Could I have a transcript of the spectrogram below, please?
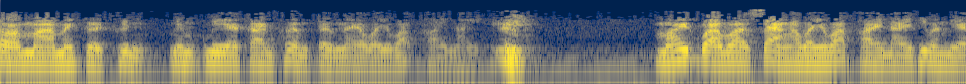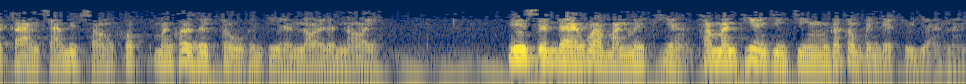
ต่อมามันเกิดขึ้นมันมีอาการเพิ่มเติมในอวัยวะภายใน หมายความว่าสร้างอวัยวะภายในที่มันมีอาการสามสิบสองครบ มันค่อยๆโตขึ้นทีละน้อยละน้อย นี่แสดงว่ามันไม่เที่ยง ถ้ามันเที่ยงจริง ๆ มันก็ต้องเป็นเด็กอยู่อย่างนั้น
